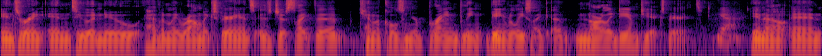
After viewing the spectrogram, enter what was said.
entering into a new heavenly realm experience is just like the chemicals in your brain being, being released like a gnarly DMT experience Yeah. you know and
